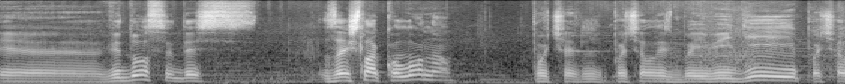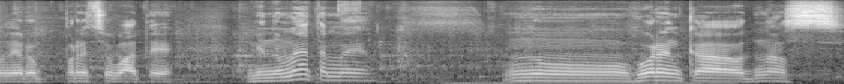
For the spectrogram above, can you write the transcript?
Е, Відоси десь зайшла колона, почали, почались бойові дії, почали працювати мінометами. Ну, Горенка одна з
